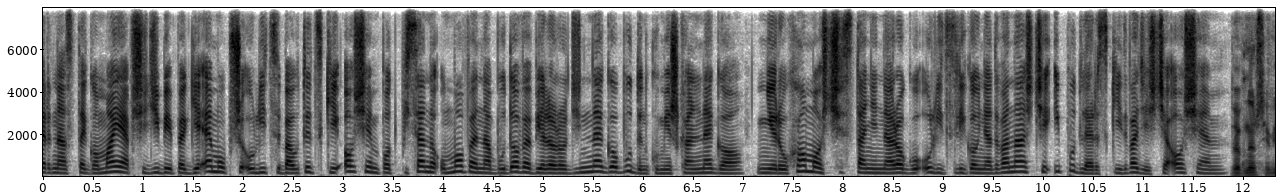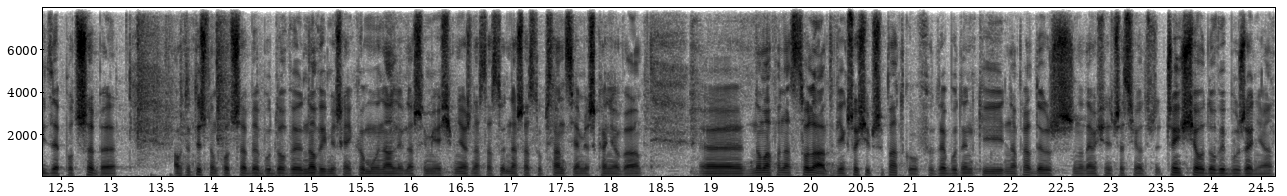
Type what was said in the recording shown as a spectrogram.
14 maja w siedzibie PGM-u przy ulicy Bałtyckiej 8 podpisano umowę na budowę wielorodzinnego budynku mieszkalnego. Nieruchomość stanie na rogu ulic Ligonia 12 i Pudlerskiej 28. Wewnętrznie widzę potrzebę, autentyczną potrzebę budowy nowych mieszkań komunalnych w naszym mieście, ponieważ nasza, nasza substancja mieszkaniowa e, no, ma ponad 100 lat. W większości przypadków te budynki naprawdę już nadają się częściowo, do wyburzenia,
